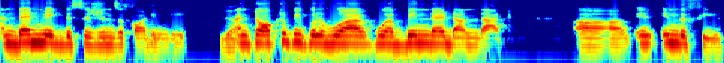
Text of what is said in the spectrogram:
and then make decisions accordingly yeah. and talk to people who are who have been there done that uh, in, in the field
